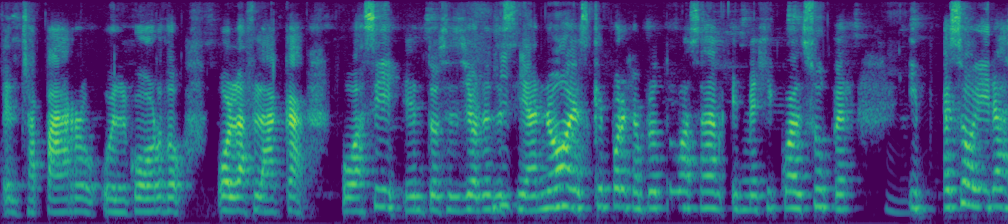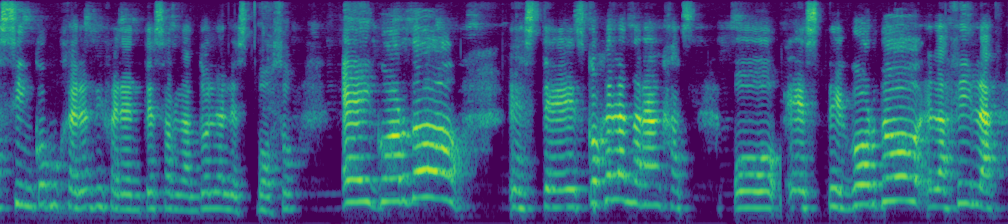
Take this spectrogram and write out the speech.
el chaparro o el gordo o la flaca o así. Entonces yo les decía, no, es que por ejemplo tú vas a, en México al súper y puedes oír a cinco mujeres diferentes hablándole al esposo, hey gordo, este, escoge las naranjas o este, gordo, la fila,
